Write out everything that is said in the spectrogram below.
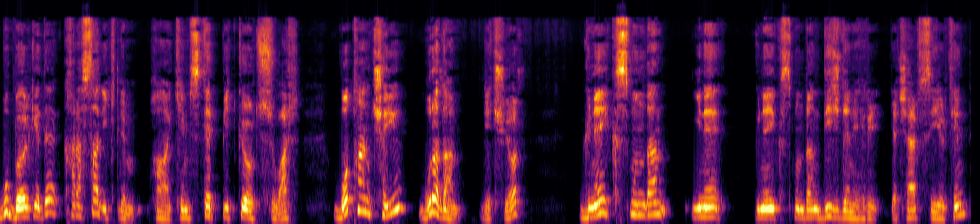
Bu bölgede karasal iklim hakim, step bitki örtüsü var. Botan çayı buradan geçiyor. Güney kısmından yine güney kısmından Dicle Nehri geçer Siirt'in.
